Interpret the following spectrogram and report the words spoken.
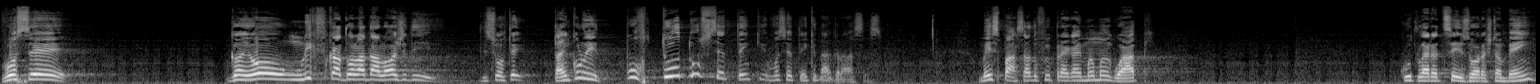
Você ganhou um liquidificador lá da loja de, de sorteio, está incluído. Por tudo você tem que, você tem que dar graças. Mês passado eu fui pregar em Mamanguape. O culto lá era de seis horas também.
